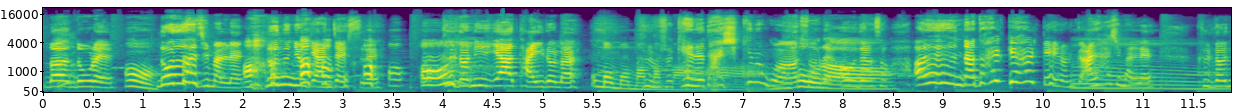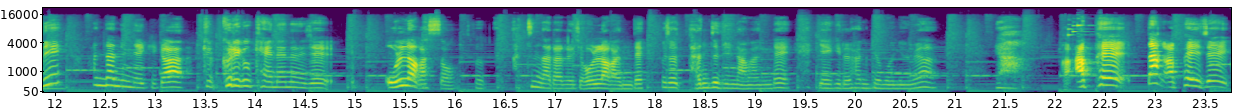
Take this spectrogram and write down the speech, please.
나 노래. 어. 너는 하지 말래. 아. 너는 여기 앉아 있으래. 어. 어. 그러더니 야 다 일어나. 어머머머머. 그래서 걔네 다 시키는 거야. 무서워라. 그래서 내- 어, 내가 그래서 아니 나도 할게 할게 이러니까 아니 하지 말래. 음. 그러더니 한다는 얘기가 그, 리고 걔네는 이제 올라갔어. 그 같은 나라를 이제 올라갔는데 그래서 단둘이 남았는데 얘기를 한 게 뭐냐면 야 앞에 딱 앞에 이제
